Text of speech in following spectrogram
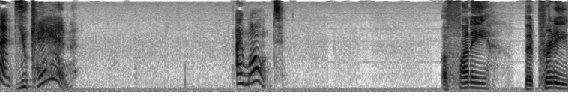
can't. You can. I won't. A funny but pretty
